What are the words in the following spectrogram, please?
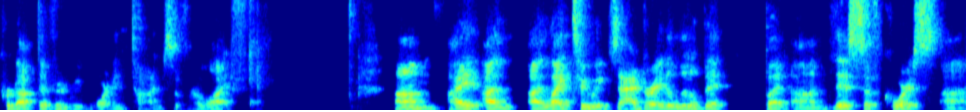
productive and rewarding times of her life. Um, I, I, I like to exaggerate a little bit, but um, this, of course, uh,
